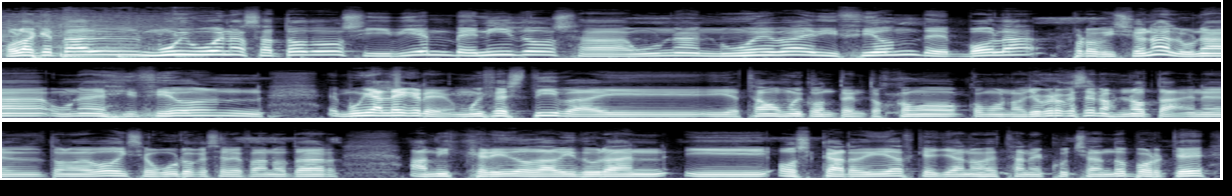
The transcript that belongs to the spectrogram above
Hola, ¿qué tal? Muy buenas a todos y bienvenidos a una nueva edición de Bola Provisional, una, una edición muy alegre, muy festiva y, estamos muy contentos, como, como no. Yo creo que se nos nota en el tono de voz y seguro que se les va a notar a mis queridos David Durán y Oscar Díaz, que ya nos están escuchando, porque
